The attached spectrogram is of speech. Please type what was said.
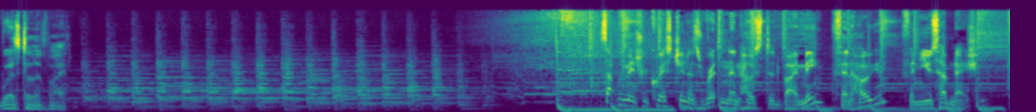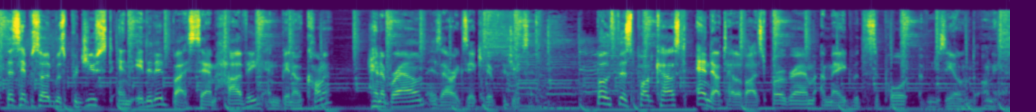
Words to live by. The supplementary Question is written and hosted by me, Finn Hogan, for Newshub Nation. This episode was produced and edited by Sam Harvey and Ben O'Connor. Hannah Brown is our executive producer. Both this podcast and our televised program are made with the support of New Zealand On Air.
